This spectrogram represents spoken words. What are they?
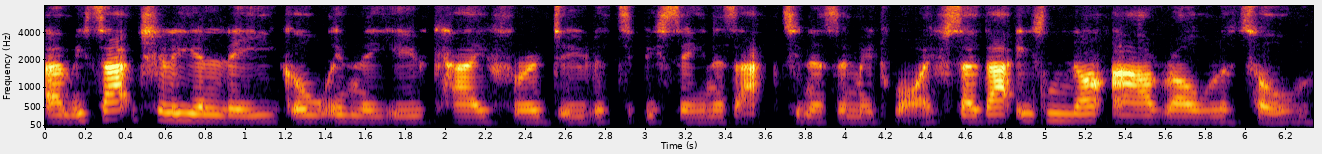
um, it's actually illegal in the UK for a doula to be seen as acting as a midwife. So that is not our role at all.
